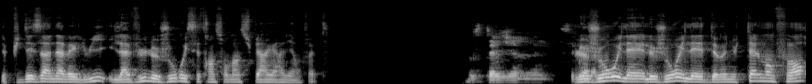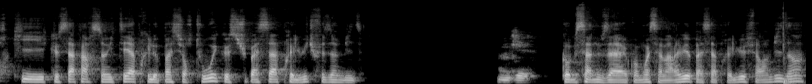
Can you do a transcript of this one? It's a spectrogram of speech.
depuis des années avec lui, il a vu le jour où il s'est transformé en super guerrier, en fait. C'est-à-dire. Le jour, où il est, le jour où il est devenu tellement fort que sa personnalité a pris le pas sur tout et que si tu passais après lui, tu faisais un bide. Ok. Comme ça nous a, comme moi, ça m'est arrivé de passer après lui et faire un bide. Hein.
